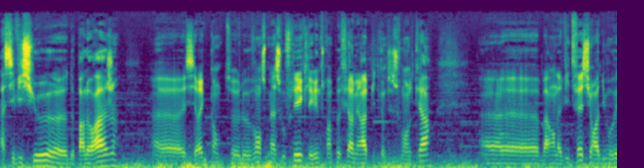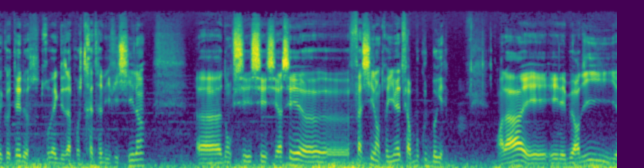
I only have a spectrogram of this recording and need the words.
assez vicieux de par leur âge. Euh, et c'est vrai que quand euh, le vent se met à souffler, que les greens sont un peu fermes et rapides, comme c'est souvent le cas, euh, bah, on a vite fait, si on a du mauvais côté, de se retrouver avec des approches très très difficiles. donc c'est assez facile entre guillemets de faire beaucoup de bogeys. Voilà, et, les birdies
